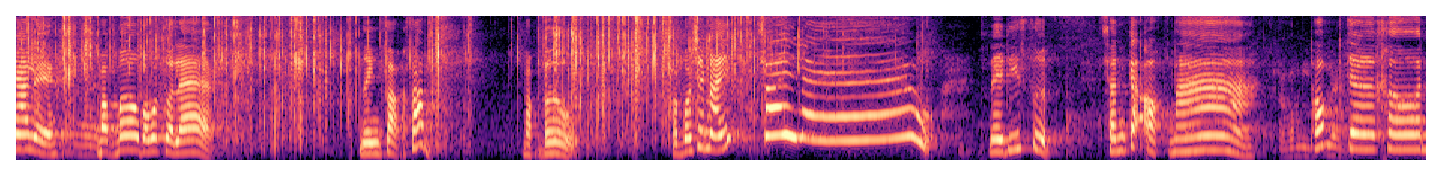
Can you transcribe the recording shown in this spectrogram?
แน่เลยใช่บับเบิลบับเบิลตัวแรกหนึ่งสองสามบับเบิลบับเบิลใช่ไหม ใช่แล้ว ในที่สุด ฉันก็ออกมา เขาก็มีพบเพื่อนเจอคน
